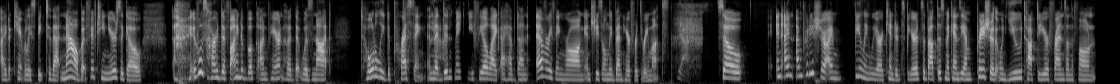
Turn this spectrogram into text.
I can't really speak to that now. But 15 years ago, it was hard to find a book on parenthood that was not totally depressing and yeah. that didn't make me feel like I have done everything wrong and she's only been here for three months. Yeah. So, and I'm pretty sure I'm feeling we are kindred spirits about this, Mackenzie. I'm pretty sure that when you talk to your friends on the phone,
